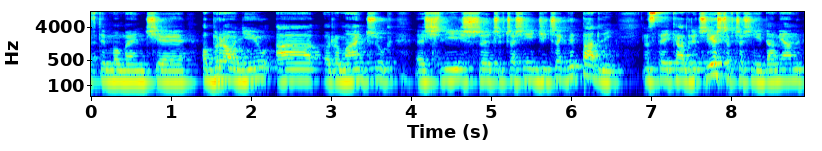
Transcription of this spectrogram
w tym momencie obronił, a Romańczuk, Ślisz czy wcześniej Dziczek wypadli z tej kadry, czy jeszcze wcześniej Damian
